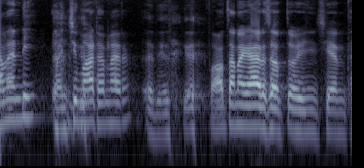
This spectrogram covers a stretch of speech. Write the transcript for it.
అనండి మంచి మాట అన్నారు. పోతన గారు సంతోషించేంత.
